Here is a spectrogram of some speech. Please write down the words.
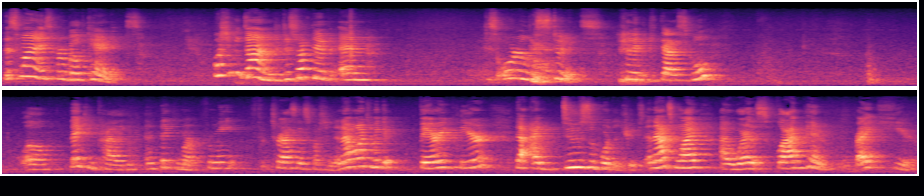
This one is for both candidates. What should be done to disruptive and disorderly students? Should they be kicked out of school? Well, thank you, Kylie, and thank you, Mark, for me for, ask this question. And I want to make it very clear that I do support the troops, and that's why I wear this flag pin right here.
